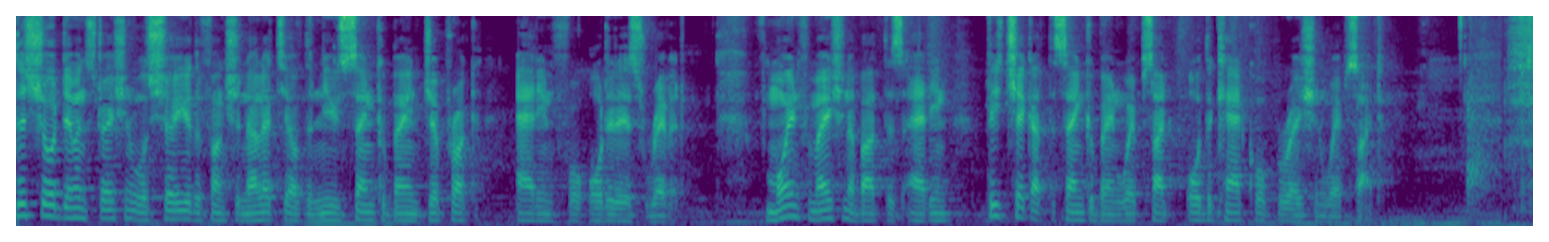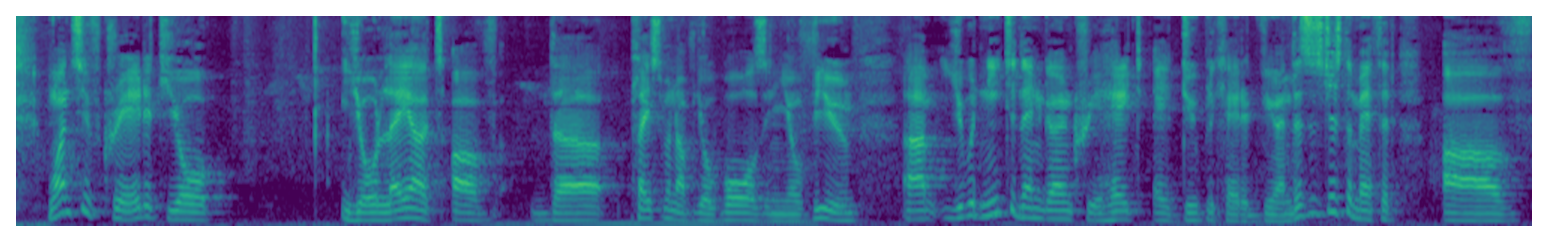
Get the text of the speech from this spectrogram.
This short demonstration will show you the functionality of the new Saint-Gobain Gyproc add-in for Autodesk Revit. For more information about this add-in, please check out the Saint-Gobain website or the CAD Corporation website. Once you've created your, your layout of the placement of your walls in your view, um, you would need to then go and create a duplicated view. And this is just a method of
